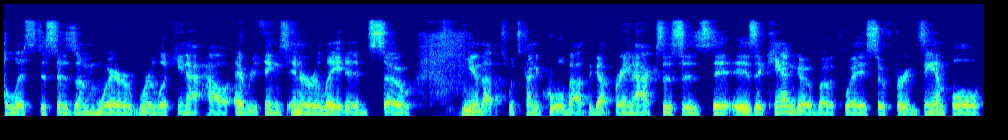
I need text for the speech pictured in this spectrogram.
holisticism where we're looking at how everything's interrelated. So you know that's what's kind of cool about the gut brain axis is is it can go both ways. So for example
